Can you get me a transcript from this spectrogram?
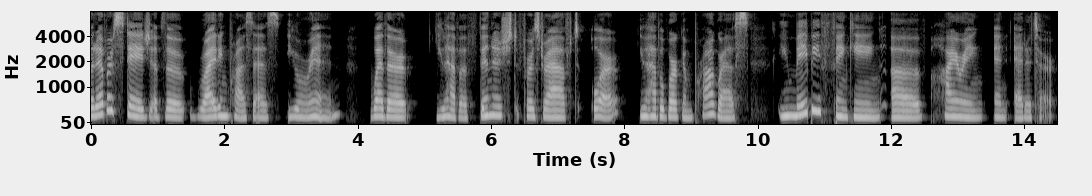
Whatever stage of the writing process you're in, whether you have a finished first draft or you have a work in progress, you may be thinking of hiring an editor.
